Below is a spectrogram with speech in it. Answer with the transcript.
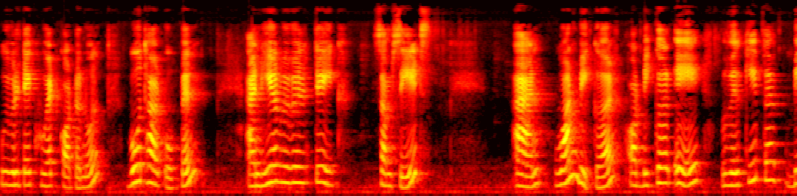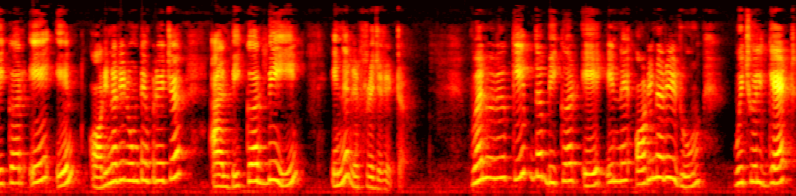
we will take wet cotton wool. Both are open and here we will take some seeds and one beaker or beaker A we will keep the beaker A in ordinary room temperature and beaker B in a refrigerator. When we will keep the beaker A in a ordinary room which will get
